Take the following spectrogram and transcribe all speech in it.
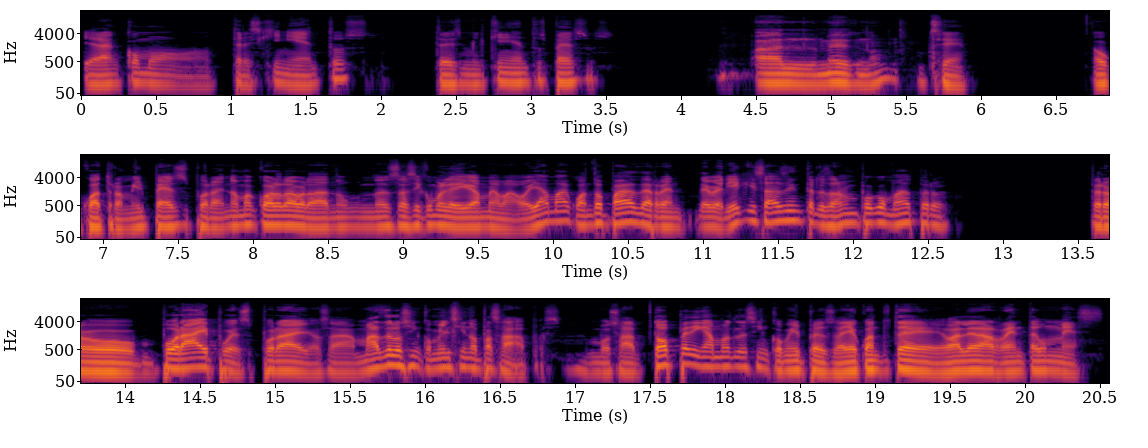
Y eran como 3.500, 3.500 pesos. Al mes, ¿no? Sí. O cuatro mil pesos por ahí. No me acuerdo la verdad. No, no es así como le diga a mi mamá, oye, mamá, ¿cuánto pagas de renta? Debería quizás interesarme un poco más, pero. Pero por ahí, pues, por ahí. O sea, más de los cinco mil sí no pasaba, pues. O sea, tope, digamos, de cinco mil pesos. ¿Allá cuánto te vale la renta un mes?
